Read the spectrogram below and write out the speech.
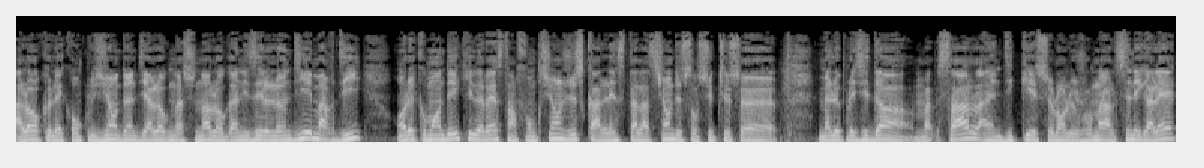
alors que les conclusions d'un dialogue national organisé lundi et mardi ont recommandé qu'il reste en fonction jusqu'à l'installation de son successeur. Mais le président Sall a indiqué, selon le journal sénégalais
